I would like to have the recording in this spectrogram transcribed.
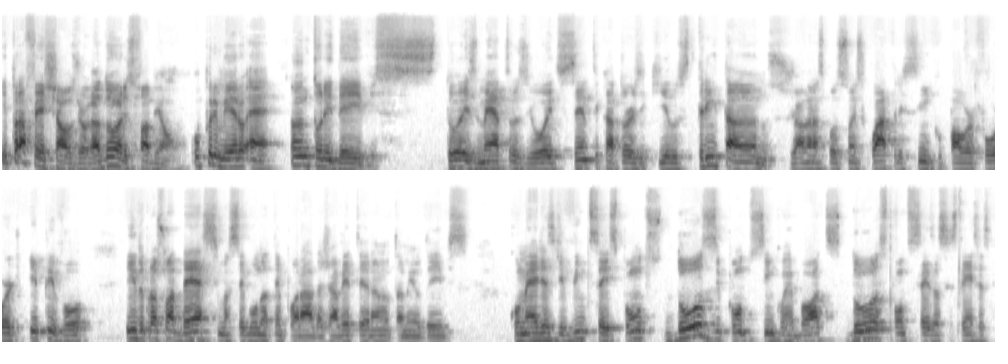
E para fechar os jogadores, Fabião, o primeiro é Anthony Davis, 2 metros e 8, 114 quilos, 30 anos, joga nas posições 4 e 5, power forward e pivô, indo para sua 12 segunda temporada, já veterano também o Davis, com médias de 26 pontos, 12.5 rebotes, 2.6 assistências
